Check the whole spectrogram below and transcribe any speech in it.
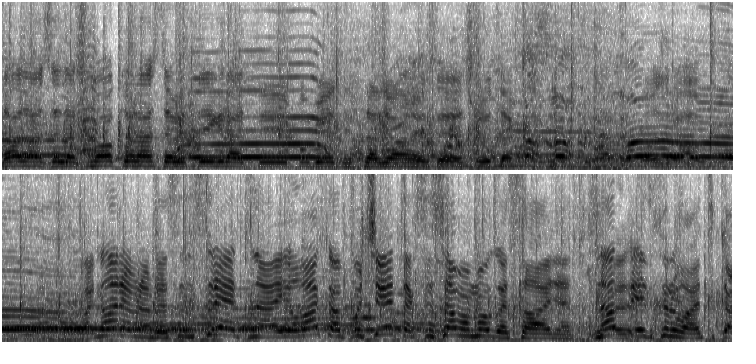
Nadam se da ćemo ovako nastaviti igrati i pobijediti Italijane i sljedeću utakmicu. Pozdrav! Pa naravno da sam sretna i ovakav početak se samo mogao sanjati. Naprijed Hrvatska!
